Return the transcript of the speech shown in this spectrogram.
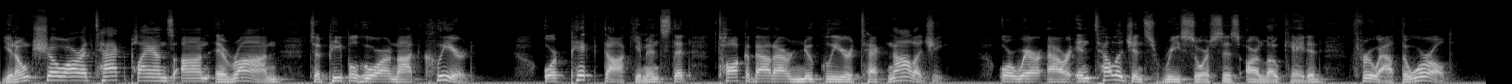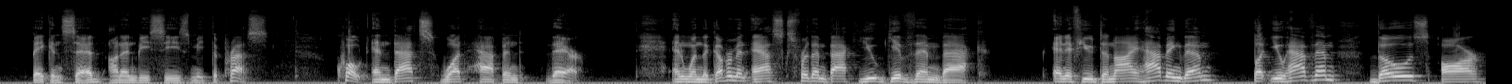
You don't show our attack plans on Iran to people who are not cleared, or pick documents that talk about our nuclear technology, or where our intelligence resources are located throughout the world. Bacon said on NBC's Meet the Press. Quote, and that's what happened there. And when the government asks for them back, you give them back. And if you deny having them, but you have them, those are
